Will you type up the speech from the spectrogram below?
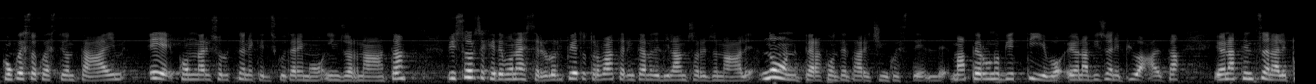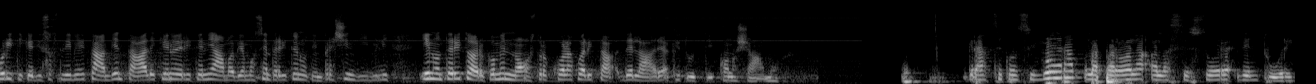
con questo question time e con una risoluzione che discuteremo in giornata, risorse che devono essere, lo ripeto, trovate all'interno del bilancio regionale, non per accontentare i 5 Stelle, ma per un obiettivo e una visione più alta e un'attenzione alle politiche di sostenibilità ambientale che noi riteniamo, abbiamo sempre ritenuto imprescindibili in un territorio come il nostro con la qualità dell'aria che tutti conosciamo. Grazie consigliera. La parola all'assessore Venturi.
